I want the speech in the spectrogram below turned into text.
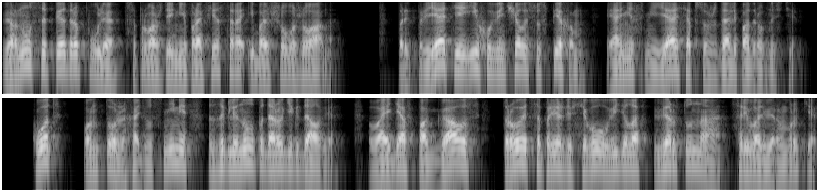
вернулся Педро Пуля в сопровождении профессора и Большого Жоана. Предприятие их увенчалось успехом, и они, смеясь, обсуждали подробности. Кот, он тоже ходил с ними, заглянул по дороге к Далве. Войдя в Пакгаус, троица прежде всего увидела вертуна с револьвером в руке.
